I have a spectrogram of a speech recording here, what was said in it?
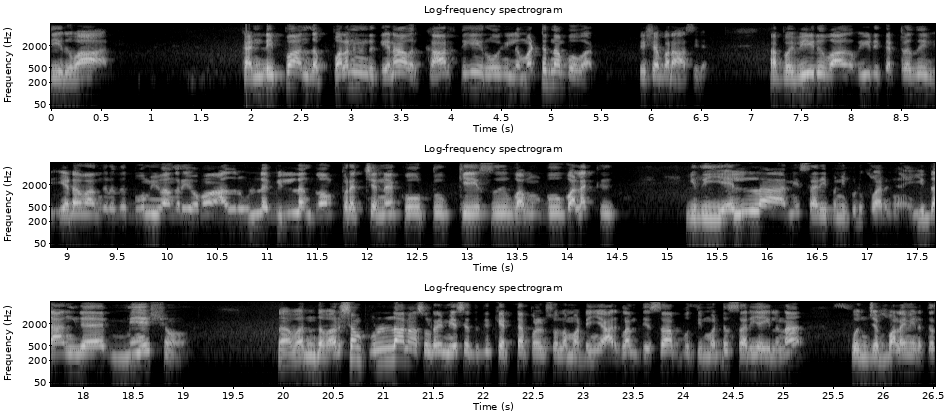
தீருவார். கண்டிப்பா அந்த பலன் இருக்கு. ஏன்னா அவர் கார்த்திகை ரோஹிணில மட்டும்தான் போவார் ரிஷபராசில அப்ப வீடு வா வீடு கட்டுறது இடம் வாங்குறது பூமி வாங்குற யோகம் அதுல உள்ள வில்லங்கம் பிரச்சனை கோர்ட்டு கேஸு வம்பு வழக்கு இது எல்லாமே சரி பண்ணி கொடுப்பாருங்க. இதாங்க மேஷம். நான் இந்த வருஷம் ஃபுல்லா நான் சொல்றேன் மேஷத்துக்கு கெட்ட பலன் சொல்ல மாட்டேன். யாருக்கெல்லாம் திசா புத்தி மட்டும் சரியா இல்லைன்னா கொஞ்சம் பலவீனத்தை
